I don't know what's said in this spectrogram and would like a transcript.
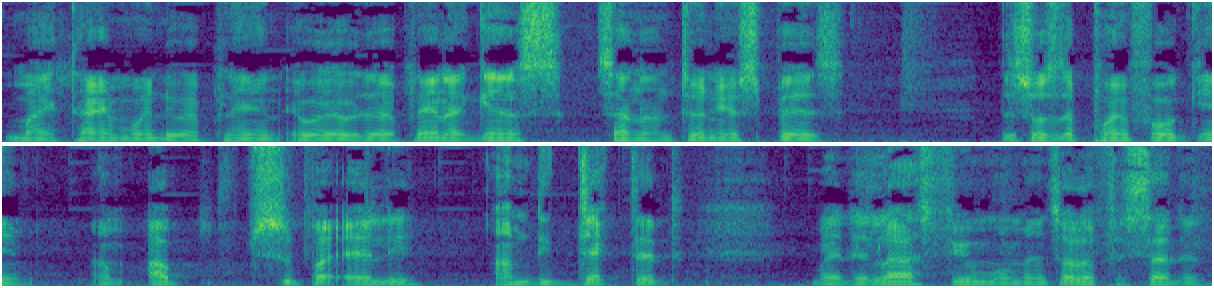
my time when they were playing. They were, playing against San Antonio Spurs. This was the point four game. I'm up super early. I'm dejected by the last few moments. All of a sudden,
